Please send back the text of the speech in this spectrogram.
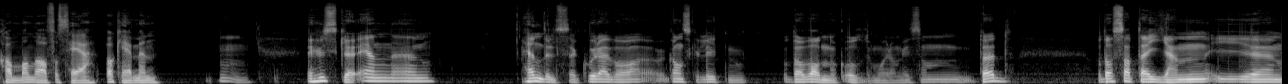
kan man da få se Ok, men Jeg husker en eh, hendelse hvor jeg var ganske liten, og da var det nok oldemora mi som døde. Og da satt jeg igjen i eh,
